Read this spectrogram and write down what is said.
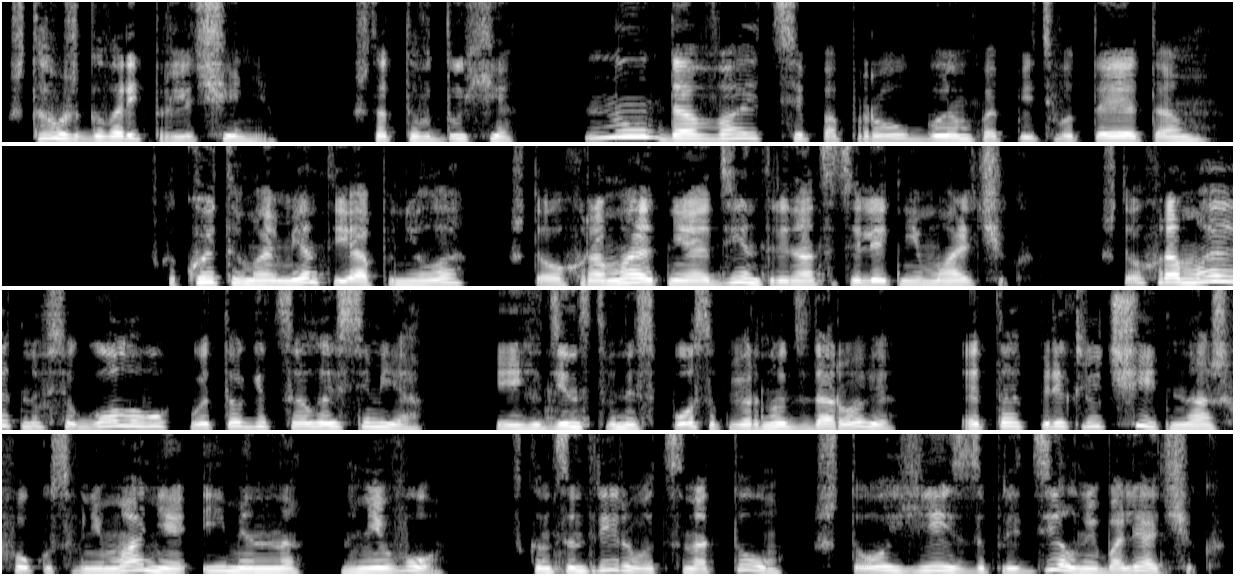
Что уж говорить про лечение. Что-то в духе «ну, давайте попробуем попить вот это». В какой-то момент я поняла, что хромает не один тринадцатилетний мальчик, что хромает на всю голову в итоге целая семья. И единственный способ вернуть здоровье — это переключить наш фокус внимания именно на него, сконцентрироваться на том, что есть за пределами болячек,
